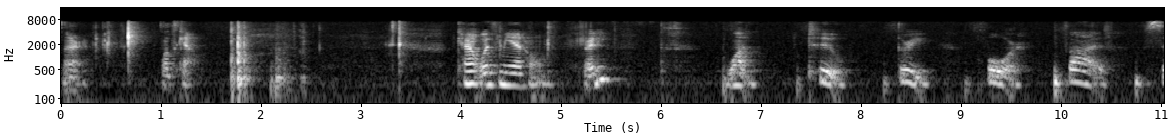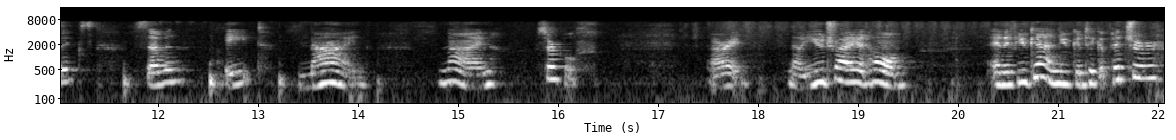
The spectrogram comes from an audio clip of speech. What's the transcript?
Alright, let's count. Count with me at home. Ready? One, two, three, four, five, six, seven, eight, nine. Nine circles. Alright, now you try at home. And if you can, you can take a picture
